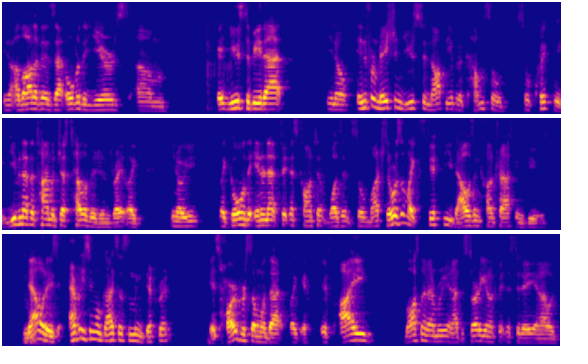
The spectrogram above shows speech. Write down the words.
you know a lot of it is that over the years um it used to be that you know information used to not be able to come so so quickly even at the time of just televisions right? Like you know you, like go on the internet fitness content wasn't so much. There wasn't like 50,000 contrasting views. Hmm. nowadays every single guy says something different it's hard for someone that like if if i lost my memory and i had to start again on fitness today and i was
